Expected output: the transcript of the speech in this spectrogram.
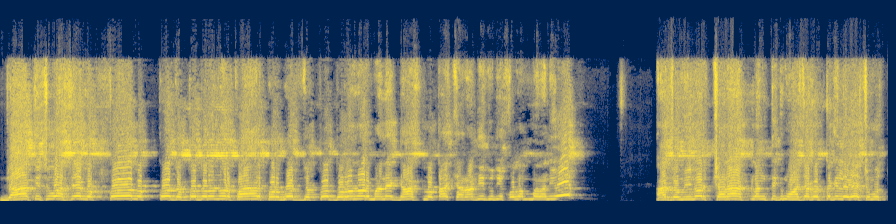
যা কিছু আছে লক্ষ লক্ষ, যত ধরনের পাহাড়, পর্বত, যত ধরনের মানে গাছ, লতা, চারা দিয়ে যদি কলম বানানি হয়, আর জমিনের চারা আটলান্টিক মহাসাগর থেকে লেগে সমস্ত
